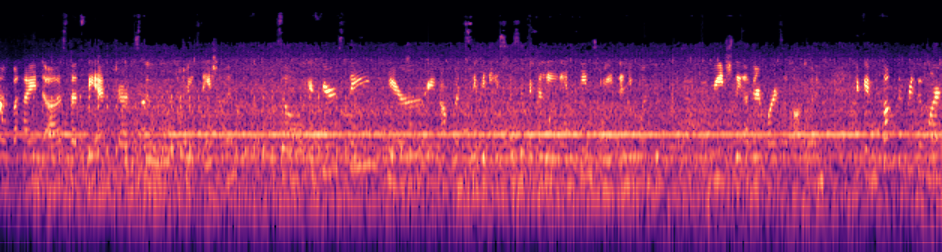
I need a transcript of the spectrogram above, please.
So behind us, that's the entrance to the train station. So if you're staying here in Auckland CBD, specifically in Queen Street, and you want to reach the other parts of Auckland, you can come to Britomart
